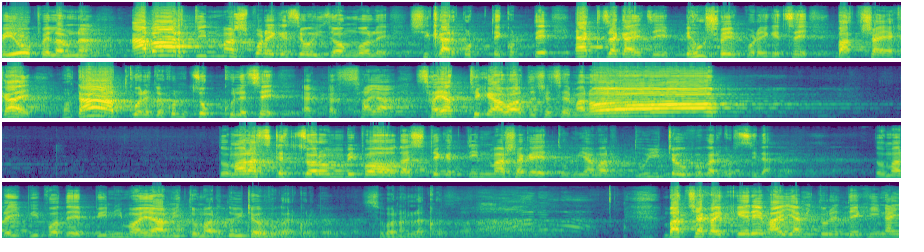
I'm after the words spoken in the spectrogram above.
পেয়েও পেলাম না। আবার তিন মাস পরে গেছে ওই জঙ্গলে, শিকার করতে করতে এক জায়গায় যে বেহুশ হয়ে পড়ে গেছে, বাচ্চা একায় হঠাৎ করে যখন চোখ খুলেছে, একটা ছায়া, ছায়ার থেকে আওয়াজ এসেছে, মানব! তোমার আজকে চরম বিপদ, আজ থেকে তিন মাস আগে তুমি আমার দুইটা উপকার করছিলা। তোমার এই বিপদে বিনিময়ে আমি তোমার দুইটা উপকার করব। সুবহানাল্লাহ বাচ্চা কয়, কে রে ভাই, আমি তোরে দেখি নাই,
